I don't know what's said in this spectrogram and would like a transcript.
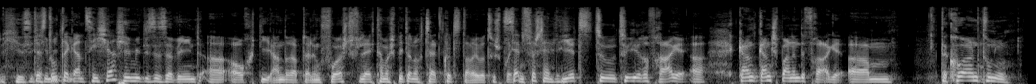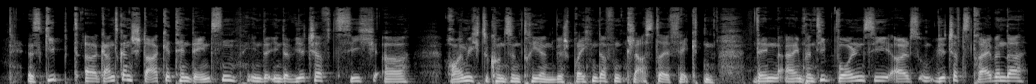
Hier, das tut er ganz sicher. Hiermit ist es erwähnt, auch die andere Abteilung forscht. Vielleicht haben wir später noch Zeit, kurz darüber zu sprechen. Selbstverständlich. Jetzt zu, zu Ihrer Frage. Ganz, ganz spannende Frage. Ähm, der Koralmtunnel Es gibt äh, ganz, ganz starke Tendenzen in der, in der Wirtschaft, sich äh, räumlich zu konzentrieren. Wir sprechen da von Cluster-Effekten. Denn äh, im Prinzip wollen Sie als Wirtschaftstreibender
